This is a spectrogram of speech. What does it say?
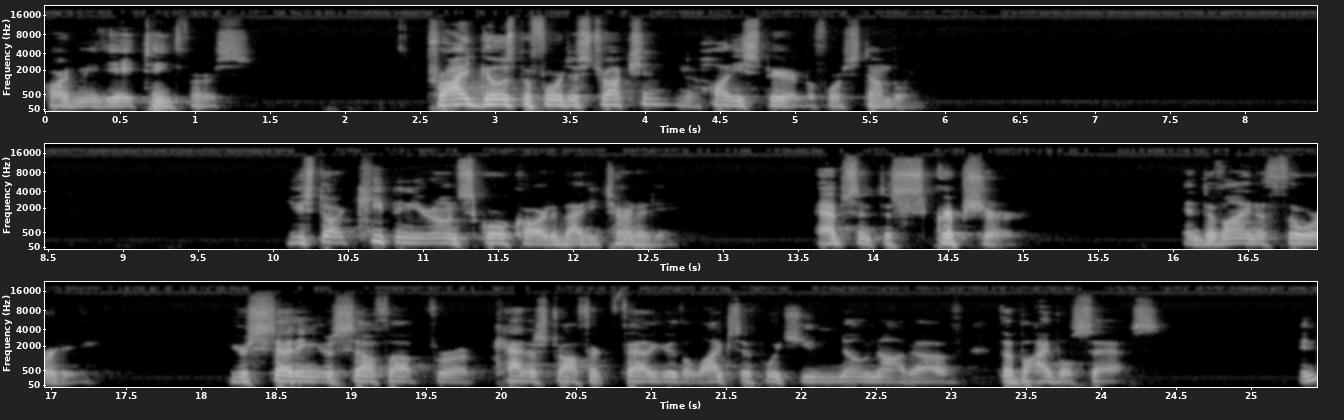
Pardon me, the 18th verse. Pride goes before destruction, and a haughty spirit before stumbling. You start keeping your own scorecard about eternity, absent the scripture and divine authority. You're setting yourself up for a catastrophic failure, the likes of which you know not of, the Bible says. And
